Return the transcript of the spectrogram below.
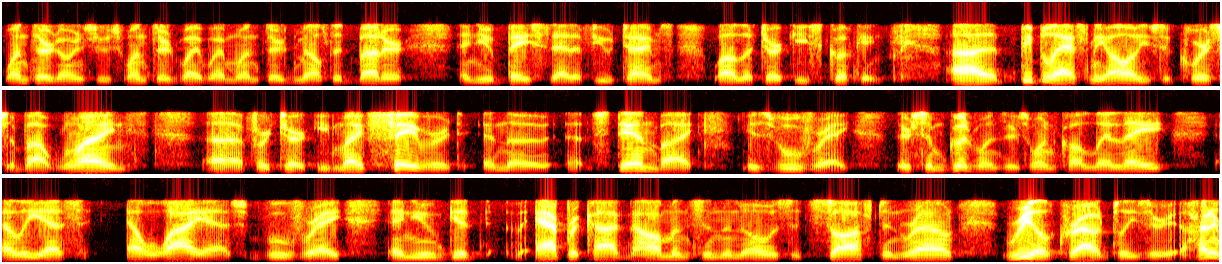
One third orange juice, one third white wine, one third melted butter, and you baste that a few times while the turkey's cooking. Uh, people ask me always, of course, about wines uh, for turkey. My favorite and the uh, standby is Vouvray. There's some good ones. There's one called Les Lys, L-E-S L-Y-S, Vouvray, and you get apricot and almonds in the nose. It's soft and round, real crowd pleaser, 100%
